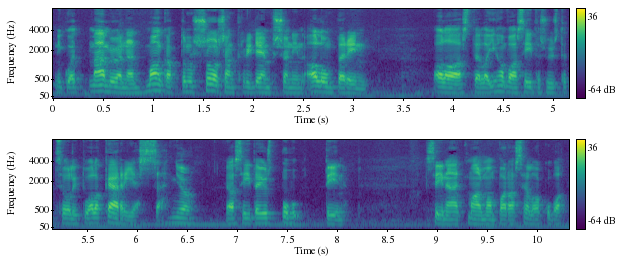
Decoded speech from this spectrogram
niin kuin, että mä myönnän, mä oon kattonut Shawshank Redemptionin alun perin ala-asteella ihan vaan siitä syystä, että se oli tuolla kärjessä. Joo. Ja siitä just puhuttiin siinä, että maailman paras elokuva.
